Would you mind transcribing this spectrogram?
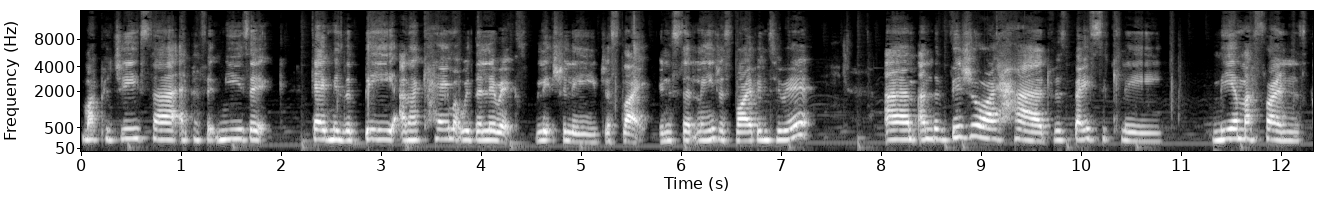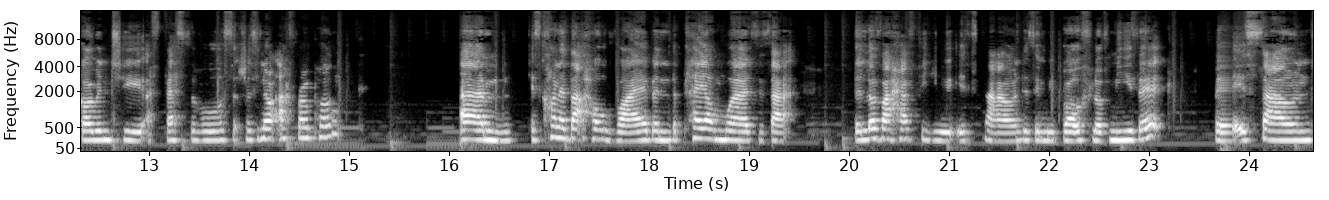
my producer, Epithet Music, gave me the beat and I came up with the lyrics literally just like instantly, just vibing to it. Um, and the visual I had was basically me and my friends going to a festival such as, you know, Afropunk. Um, it's kind of that whole vibe. And the play on words is that the love I have for you is sound, as in we both love music but it's sound,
